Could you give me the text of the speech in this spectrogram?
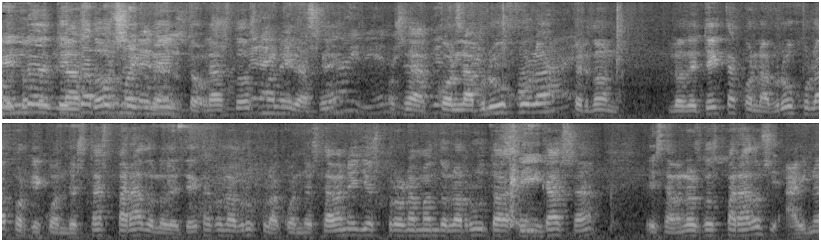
Él lo detecta las por dos maneras, segmentos. las dos maneras, ¿eh? O sea, con la brújula, ¿eh? perdón, lo detecta con la brújula porque cuando estás parado lo detecta con la brújula. Cuando estaban ellos programando la ruta Sí. en casa, estaban los dos parados y ahí no,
